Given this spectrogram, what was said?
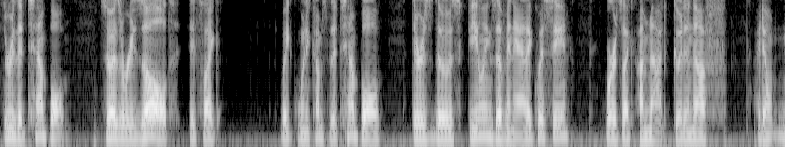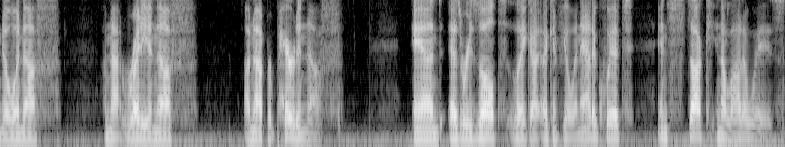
through the temple. So as a result, it's like like when it comes to the temple, there's those feelings of inadequacy where it's like I'm not good enough, I don't know enough, I'm not ready enough, I'm not prepared enough. And as a result, like I, I, can feel inadequate and stuck in a lot of ways.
